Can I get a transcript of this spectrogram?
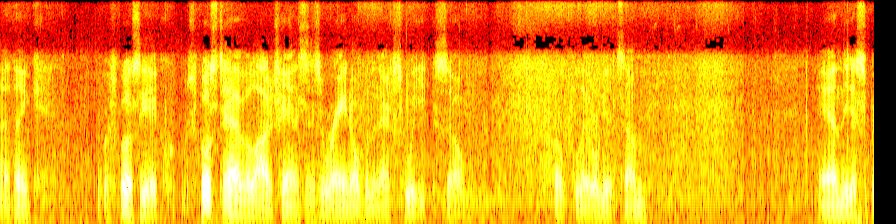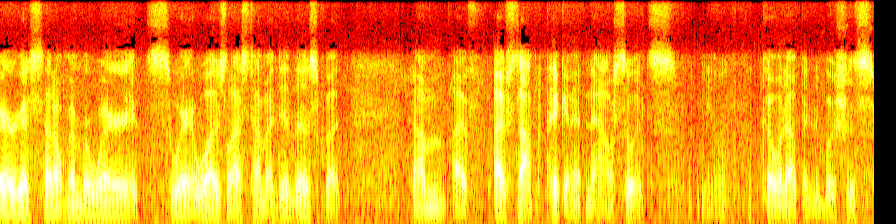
I think we're supposed to get supposed to have a lot of chances of rain over the next week. So hopefully we'll get some. And the asparagus, I don't remember where it's where it was last time I did this, but um, I've I've stopped picking it now, so it's you know going up into bushes.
